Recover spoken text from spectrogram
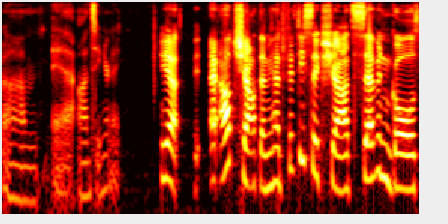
um, eh, on senior night. Yeah, i outshot them. You had 56 shots, seven goals.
